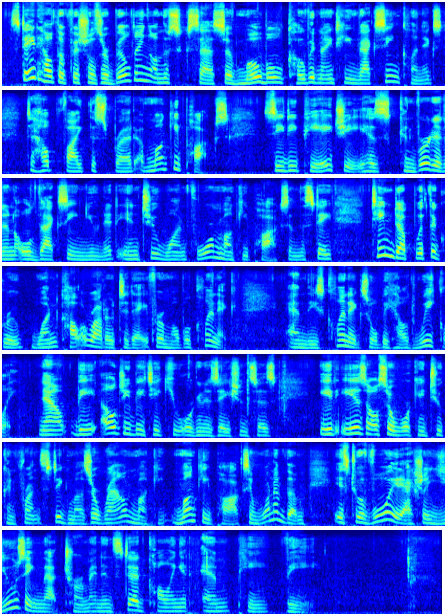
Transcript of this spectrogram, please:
State health officials are building on the success of mobile COVID 19 vaccine clinics to help fight the spread of monkeypox. CDPHE has converted an old vaccine unit into one for monkeypox, and the state teamed up with the group One Colorado today for a mobile clinic. And these clinics will be held weekly. Now, the LGBTQ organization says it is also working to confront stigmas around monkey, monkeypox, and one of them is to avoid actually using that term and instead calling it MPV.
